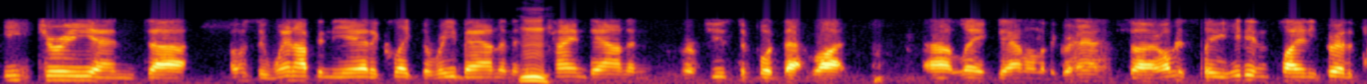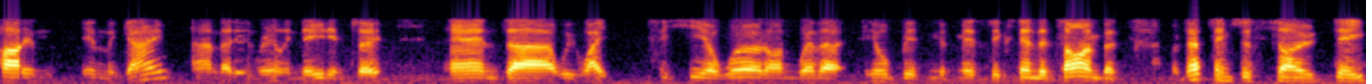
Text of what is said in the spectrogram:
injury and uh, obviously went up in the air to collect the rebound and then Mm. he came down and refused to put that right uh, leg down onto the ground. So obviously he didn't play any further part in, in the game and they didn't really need him to. And uh, we wait to hear word on whether he'll be, miss extended time. But, that seems just so deep.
